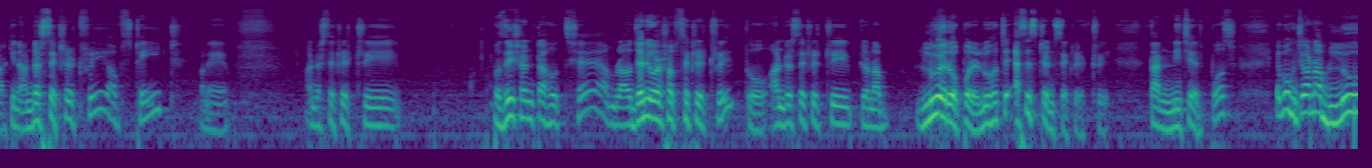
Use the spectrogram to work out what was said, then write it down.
মার্কিন আন্ডার সেক্রেটারি অফ স্টেট মানে আন্ডার সেক্রেটারি পজিশনটা হচ্ছে, আমরা জানি ওরা সব সেক্রেটারি তো আন্ডার সেক্রেটারি জনাব লুয়ের ওপরে, লু হচ্ছে অ্যাসিস্ট্যান্ট সেক্রেটারি তার নিচের পোস্ট এবং জনাব লু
